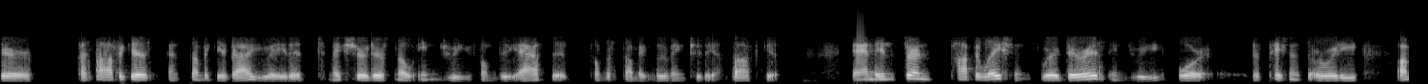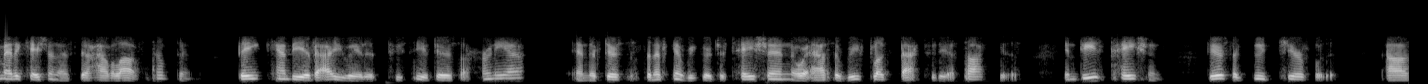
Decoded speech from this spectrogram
their esophagus and stomach evaluated to make sure there's no injury from the acid from the stomach moving to the esophagus. And in certain populations where there is injury or the patients already on medication and still have a lot of symptoms, they can be evaluated to see if there's a hernia and if there's a significant regurgitation or acid reflux back to the esophagus. In these patients, there's a good cure for this. Uh,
